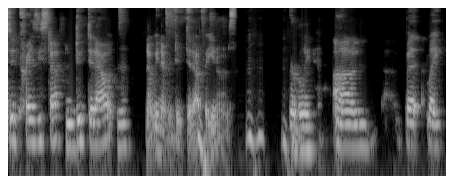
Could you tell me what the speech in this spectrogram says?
did crazy stuff and duked it out. And no, we never duked it out, but you know, mm-hmm. mm-hmm. verbally. Um, but like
